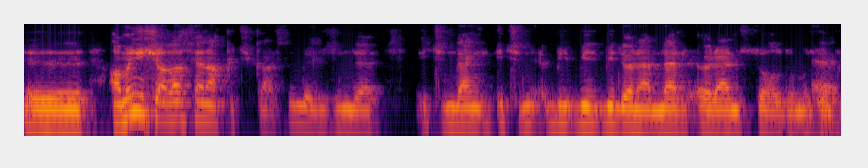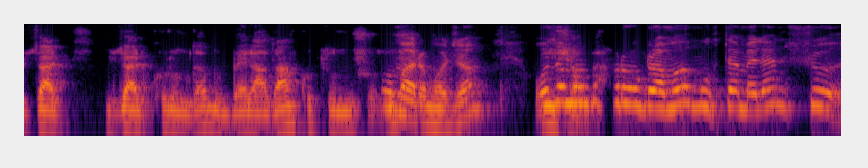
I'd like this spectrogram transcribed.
ee, ama inşallah sen hakkı çıkarsın ve bizim de içinden için bir, bir, bir dönemler öğrencisi olduğumuz evet. güzel güzel kurumda bu beladan kurtulmuş olur. Umarım hocam. O inşallah. zaman bu programı muhtemelen şu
